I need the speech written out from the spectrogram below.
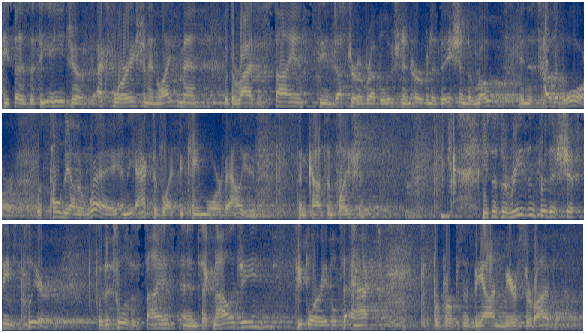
He says, at the age of exploration, enlightenment, with the rise of science, the industrial revolution, and urbanization, the rope in this tug of war was pulled the other way, and the active life became more valued than contemplation. He says, the reason for this shift seems clear. With the tools of science and technology, people are able to act for purposes beyond mere survival.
